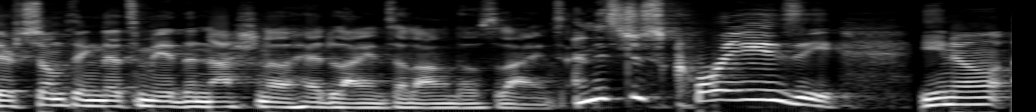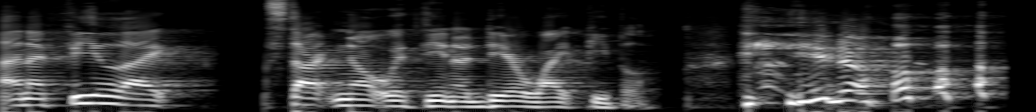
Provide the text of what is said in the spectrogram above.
there's something that's made the national headlines along those lines, and it's just crazy, you know. And I feel like starting out with you know, dear white people, you know.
